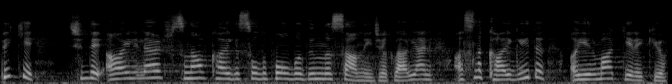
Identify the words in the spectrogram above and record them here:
Peki şimdi aileler sınav kaygısı olup olmadığını nasıl anlayacaklar? Yani aslında kaygıyı da ayırmak gerekiyor.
